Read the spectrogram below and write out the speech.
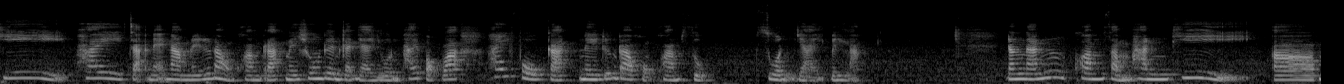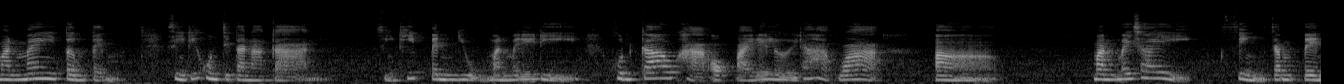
ที่ไพ่จะแนะนำในเรื่องราวของความรักในช่วงเดือนกันยายนไพ่บอกว่าให้โฟกัสในเรื่องราวของความสุขส่วนใหญ่เป็นหลัก ดังนั้นความสัมพันธ์ที่มันไม่เติมเต็ม สิ่งที่คุณจินตนาการ สิ่งที่เป็นอยู่มันไม่ได้ดี คุณก้าวขาออกไปได้เลย ถ้าหากว่ามันไม่ใช่สิ่งจำเป็น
